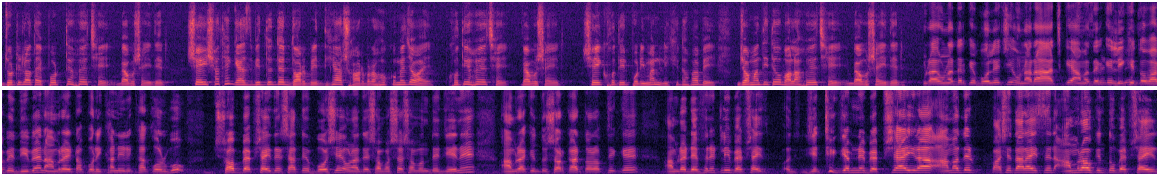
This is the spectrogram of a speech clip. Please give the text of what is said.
জটিলতায় পড়তে হয়েছে ব্যবসায়ীদের। সেই সাথে গ্যাস বিদ্যুতের দর বৃদ্ধি আর সরবরাহ কমে যাওয়ায় ক্ষতি হয়েছে ব্যবসায়ীর। সেই ক্ষতির পরিমাণ লিখিতভাবে জমা দিতেও বলা হয়েছে ব্যবসায়ীদের। আমরা ওনাদেরকে বলেছি, ওনারা আজকে আমাদেরকে লিখিতভাবে দিবেন, আমরা এটা পরীক্ষা নিরীক্ষা করব। সব ব্যবসায়ীদের সাথে বসে ওনাদের সমস্যা সম্বন্ধে জেনে আমরা কিন্তু সরকার তরফ থেকে আমরা ডেফিনেটলি ব্যবসায়ী, যে ঠিক যেমনি ব্যবসায়ীরা আমাদের পাশে দাঁড়াইছেন, আমরাও কিন্তু ব্যবসায়ীর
